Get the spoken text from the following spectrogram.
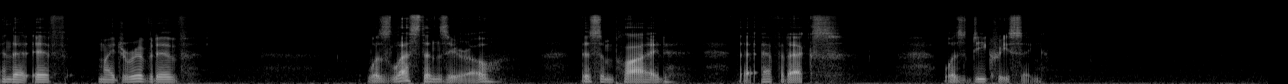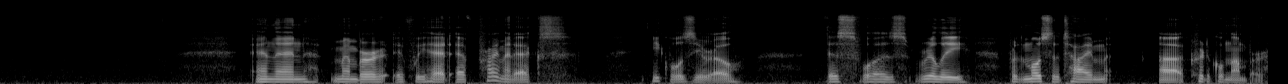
And that if my derivative was less than 0, this implied that f of x was decreasing. And then remember, if we had f prime at x equals 0, this was really, for the most of the time, a critical number.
